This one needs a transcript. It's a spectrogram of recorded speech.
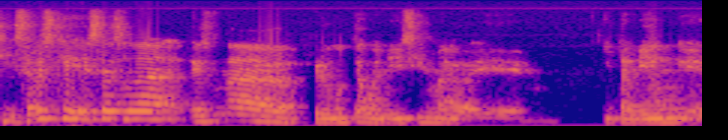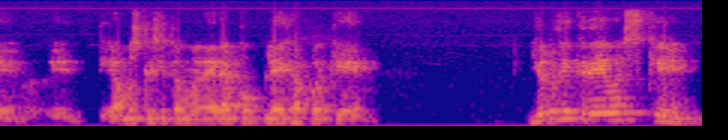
Sí, sabes que esa es una, es una pregunta buenísima eh, y también, eh, eh, digamos que de cierta manera compleja, porque yo lo que creo es que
